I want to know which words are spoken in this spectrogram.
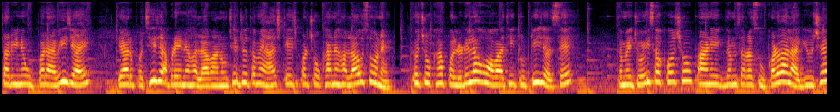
તરીને ઉપર આવી જાય, ત્યાર પછી જ આપણે એને હલાવવાનું છે. જો તમે આ સ્ટેજ પર ચોખાને હલાવશો ને, તો ચોખા પલળેલા હોવાથી તૂટી જશે. તમે જોઈ શકો છો, પાણી એકદમ સરસ ઉકળવા લાગ્યું છે.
